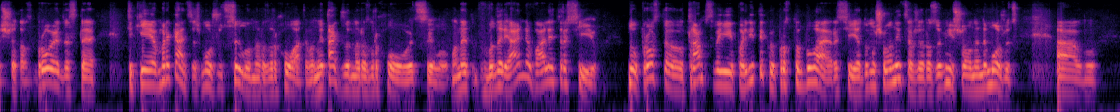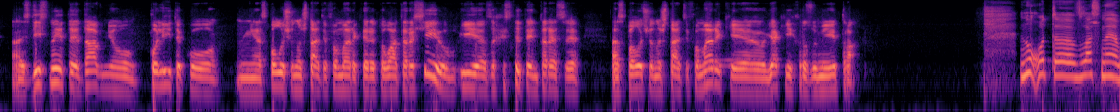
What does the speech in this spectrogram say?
що там зброю дасте. Тільки американці ж можуть силу не розрахувати. Вони так вже не розраховують силу. Вони вони реально валять Росію. Ну просто Трамп своєю політикою просто вбиває Росію. Я думаю, що вони це вже розуміють, що вони не можуть а, а, здійснити давню політику Сполучених Штатів Америки рятувати Росію і захистити інтереси Сполучених Штатів Америки, як їх розуміє Трамп. Ну, от, е, власне,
